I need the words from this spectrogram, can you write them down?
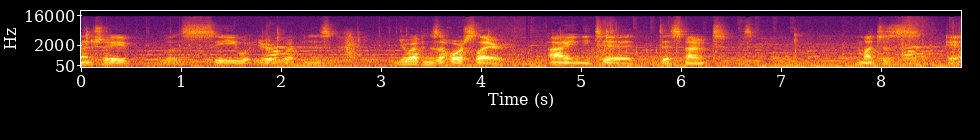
Actually, let's see what your weapon is. Your weapon is a horse slayer. I need to dismount as much as it,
